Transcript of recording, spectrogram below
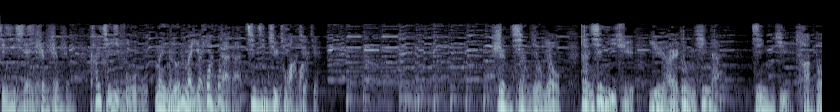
琴弦声声，开启一幅美轮美奂的京剧画卷。声香悠悠，展现一曲悦耳动听的京剧唱段。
